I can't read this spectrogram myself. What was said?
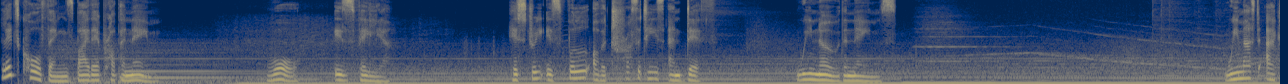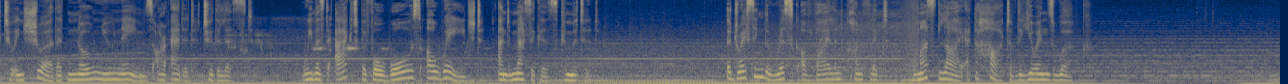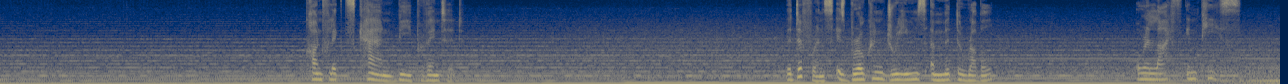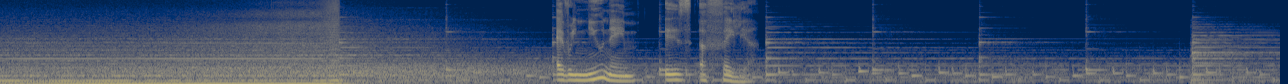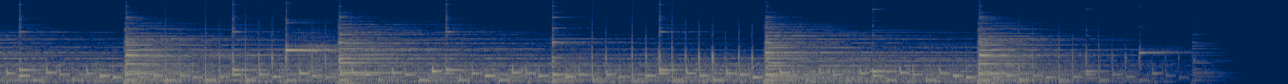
Let's call things by their proper name. War is failure. History is full of atrocities and death. We know the names. We must act to ensure that no new names are added to the list. We must act before wars are waged and massacres committed. Addressing the risk of violent conflict must lie at the heart of the UN's work. Conflicts can be prevented. The difference is broken dreams amid the rubble or a life in peace. Every new name is a failure.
